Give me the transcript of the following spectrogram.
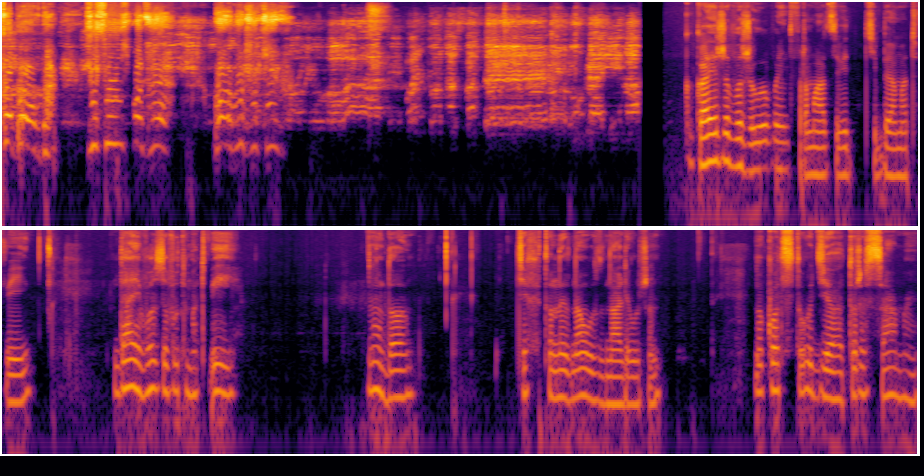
Це правда. ЗСУ спаде барбучуків. Какая же важливая информация від тебя, Матвей? Да, его зовут Матвей. Ну да. Тех, кто не знал, узнали уже. Но Код Студия то же самое.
